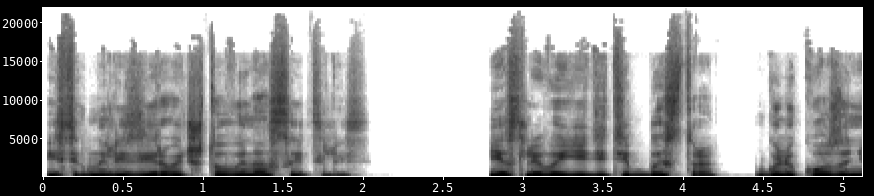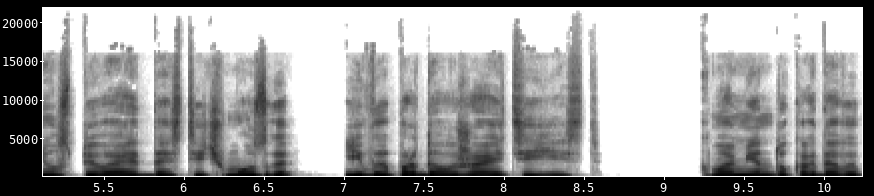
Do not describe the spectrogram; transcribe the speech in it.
и сигнализировать, что вы насытились. Если вы едите быстро, глюкоза не успевает достичь мозга, и вы продолжаете есть. К моменту, когда вы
